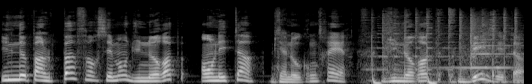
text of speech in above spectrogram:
ils ne parlent pas forcément d'une Europe en l'état, bien au contraire, d'une Europe des États.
